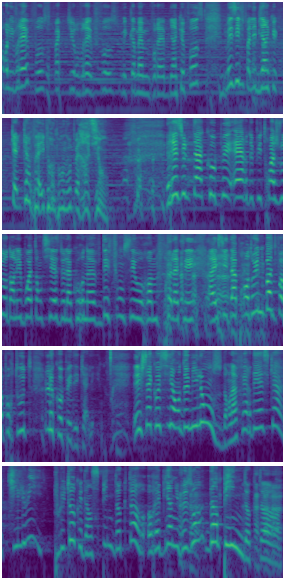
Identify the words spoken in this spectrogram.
pour les vraies fausses factures, vraies fausses, mais quand même vraies bien que fausses, mais il fallait bien que quelqu'un paye pour mon opération. Résultat, copé R depuis trois jours dans les boîtes anti de la Courneuve, défoncé au rhum frelaté, à essayer d'apprendre une bonne fois pour toutes le copé décalé. Échec aussi en 2011 dans l'affaire DSK, qui lui, plutôt que d'un spin doctor, aurait bien eu besoin d'un pin doctor.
